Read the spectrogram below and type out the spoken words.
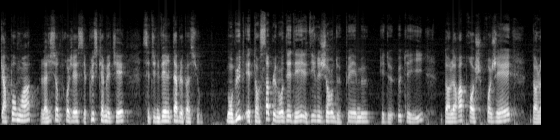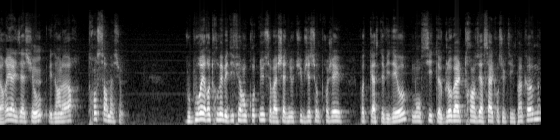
Car pour moi, la gestion de projet, c'est plus qu'un métier, c'est une véritable passion. Mon but étant simplement d'aider les dirigeants de PME et de ETI dans leur approche projet, dans leur réalisation et dans leur transformation. Vous pourrez retrouver mes différents contenus sur ma chaîne YouTube Gestion de projet, podcast vidéo, mon site globaltransversalconsulting.com,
